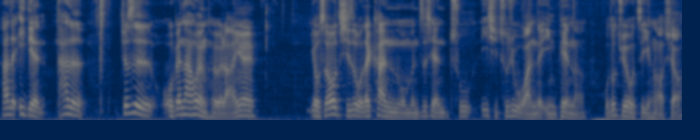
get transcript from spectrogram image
他的一点，他的就是我跟他会很合啦，因为有时候其实我在看我们之前出一起出去玩的影片呢，我都觉得我自己很好笑。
